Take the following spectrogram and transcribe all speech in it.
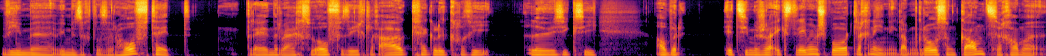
wie man, wie man sich das erhofft hat. Trainerwechsel offensichtlich auch keine glückliche Lösung gewesen. Aber jetzt sind wir schon extrem im Sportlichen drin. Ich glaube, im Großen und Ganzen kann man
